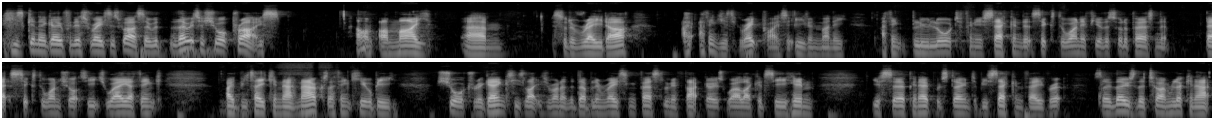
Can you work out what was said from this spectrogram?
He's going to go for this race as well. So though it's a short price on, on my um, sort of radar, I, I, think he's a great price at even money. I think Blue Lord to finish second at six to one. If you're the sort of person that bets six to one shots each way, I think I'd be taking that now because I think he'll be shorter again because he's likely to run at the Dublin Racing Festival. And if that goes well, I could see him usurping Edwardstone to be second favourite. So those are the two I'm looking at.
